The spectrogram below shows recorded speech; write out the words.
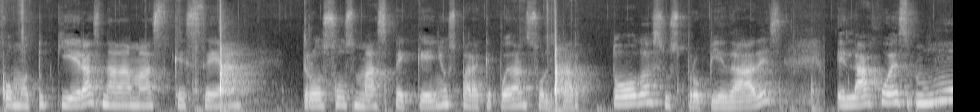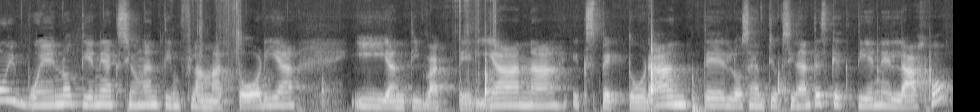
como tú quieras, nada más que sean trozos más pequeños para que puedan soltar todas sus propiedades. El ajo es muy bueno, tiene acción antiinflamatoria y antibacteriana, expectorante. Los antioxidantes que tiene el ajo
